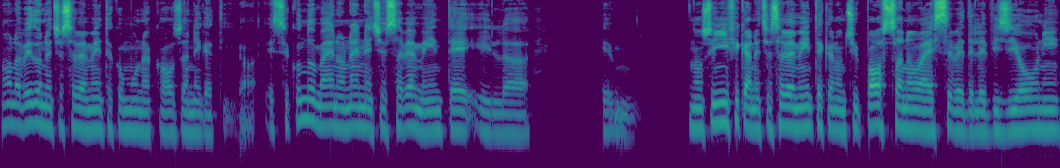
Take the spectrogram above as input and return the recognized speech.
non la vedo necessariamente come una cosa negativa e secondo me non è necessariamente il... Ehm, non significa necessariamente che non ci possano essere delle visioni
